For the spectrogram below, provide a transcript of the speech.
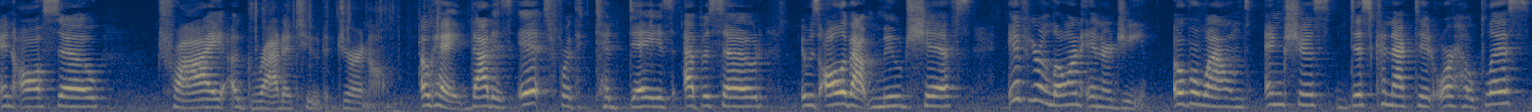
and also try a gratitude journal. Okay, that is it for today's episode. It was all about mood shifts. If you're low on energy, overwhelmed, anxious, disconnected, or hopeless,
